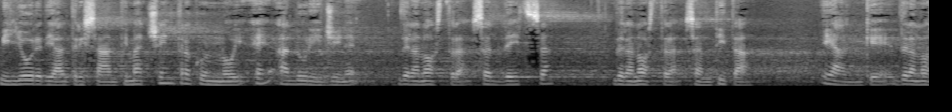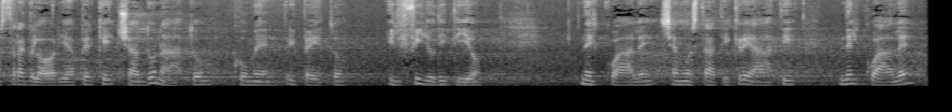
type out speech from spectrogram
migliore di altri santi, ma c'entra con noi, è all'origine della nostra salvezza, della nostra santità e anche della nostra gloria, perché ci ha donato, come ripeto, il Figlio di Dio, nel quale siamo stati creati, nel quale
